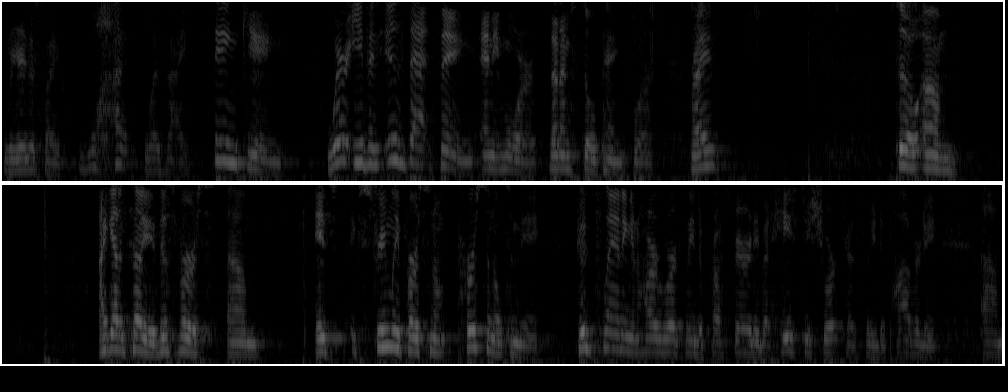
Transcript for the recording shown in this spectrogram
where you're just like, what was I thinking? Where even is that thing anymore that I'm still paying for, right? So, um, I got to tell you, this verse, um, it's extremely personal, personal to me. Good planning and hard work lead to prosperity, but hasty shortcuts lead to poverty. Um,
